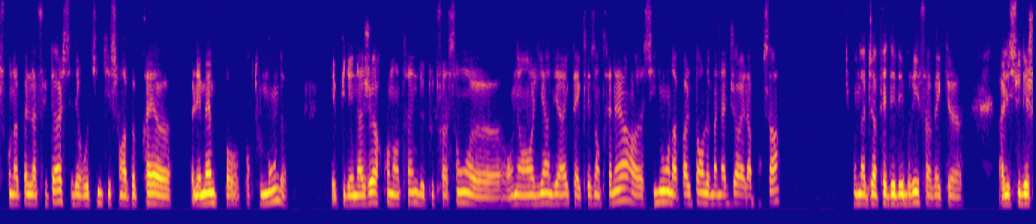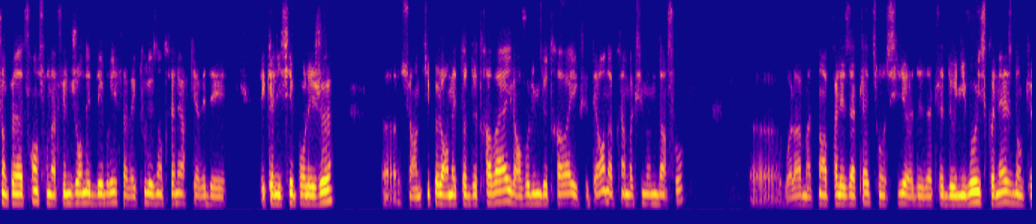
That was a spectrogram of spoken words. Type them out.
ce qu'on appelle l'affûtage, c'est des routines qui sont à peu près les mêmes pour, pour, tout le monde. Et puis les nageurs qu'on entraîne, de toute façon, on est en lien direct avec les entraîneurs. si nous, on n'a pas le temps, le manager est là pour ça. On a déjà fait des débriefs avec à l'issue des championnats de France, on a fait une journée de débrief avec tous les entraîneurs qui avaient des, qualifiés pour les Jeux, euh, sur un petit peu leur méthode de travail, leur volume de travail, etc. On a pris un maximum d'infos. Euh, voilà, maintenant, après, les athlètes sont aussi euh, des athlètes de haut niveau, ils se connaissent, donc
